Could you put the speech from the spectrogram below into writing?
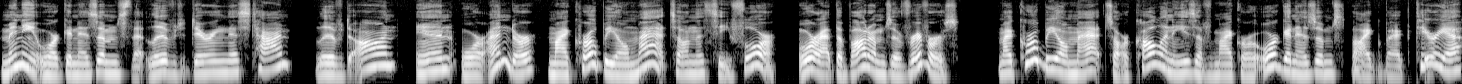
Many organisms that lived during this time lived on, in, or under microbial mats on the seafloor or at the bottoms of rivers. Microbial mats are colonies of microorganisms like bacteria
